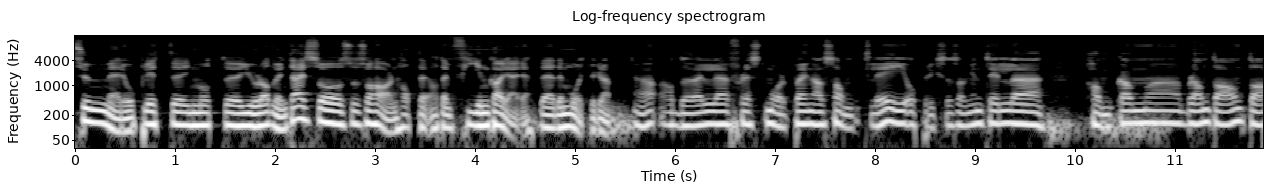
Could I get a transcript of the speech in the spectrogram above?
summerer opp litt inn mot eh, jul og advent her, så, så, så har han hatt, hatt, en fin karriere. Det, det, må ikke vi glemme. Ja, Hadde vel flest målpoeng av samtlige i opprykkssesongen til uh HamKam eh, bl.a. da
